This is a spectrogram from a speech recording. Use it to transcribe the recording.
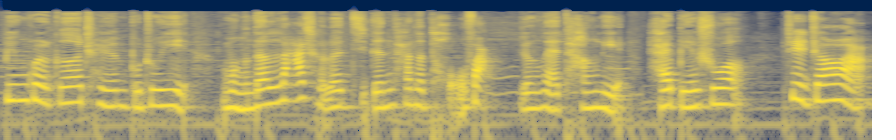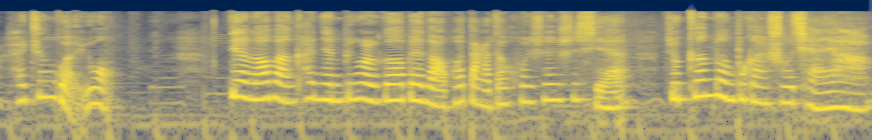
冰棍哥趁人不注意，猛地拉扯了几根他的头发，扔在汤里。还别说，这招啊还真管用。店老板看见冰棍哥被老婆打得浑身是血，就根本不敢收钱呀。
